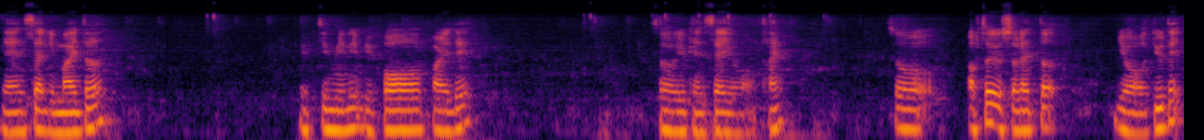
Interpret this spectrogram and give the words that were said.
Then set reminder. 15 minutes before Friday so you can set your time. So after you selected your due date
